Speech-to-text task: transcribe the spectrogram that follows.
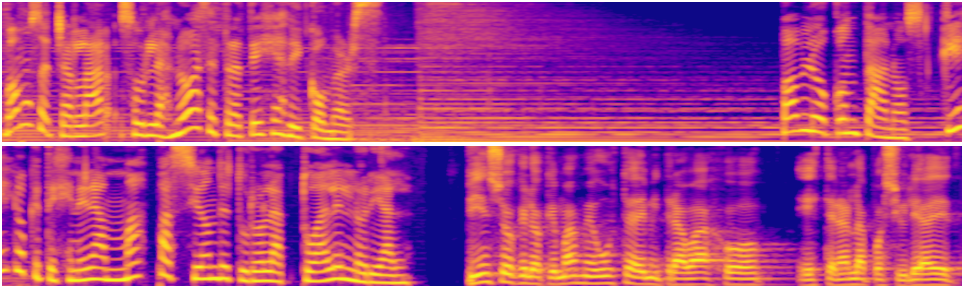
Vamos a charlar sobre las nuevas estrategias de e-commerce. Pablo, contanos, ¿qué es lo que te genera más pasión de tu rol actual en L'Oreal? Pienso que lo que más me gusta de mi trabajo es tener la posibilidad de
